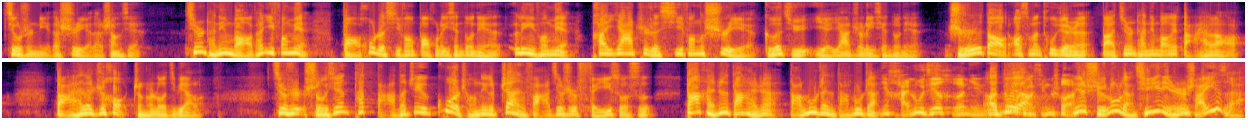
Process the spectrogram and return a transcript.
就是你的视野的上限。君士坦丁堡，它一方面保护着西方，保护了一千多年；另一方面，它压制着西方的视野格局，也压制了一千多年。直到奥斯曼突厥人把君士坦丁堡给打下来了，打下来之后，整个逻辑变了。就是首先他打的这个过程，那个战法就是匪夷所思。打海战打海战，打陆战打陆战，你海陆结合，你啊，对啊，行船，你水陆两栖，你是啥意思呀？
